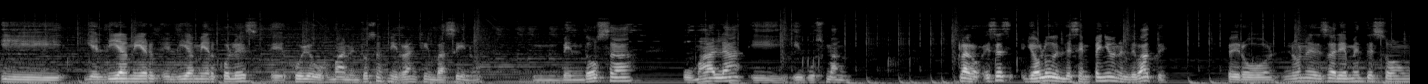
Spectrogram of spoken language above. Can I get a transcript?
y, el, día el día miércoles eh, Julio Guzmán. Entonces mi ranking va así, ¿no? Mendoza, Humala y, Guzmán. Claro, ese es, yo hablo del desempeño en el debate, pero no necesariamente son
